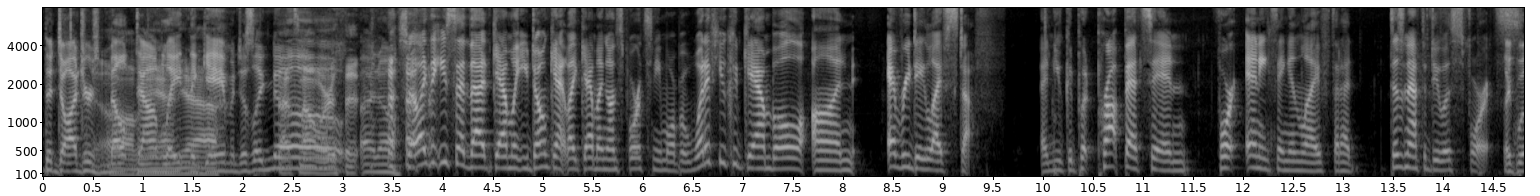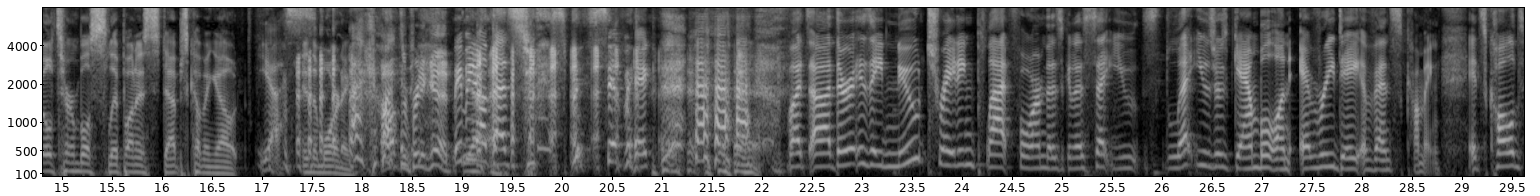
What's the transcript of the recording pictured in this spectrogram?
the Dodgers oh, melt down man, late in the game, and just like no, That's not worth it. I know. So I like that you said that gambling, you don't get like gambling on sports anymore, but what if you could gamble on everyday life stuff and you could put prop bets in for anything in life that had Doesn't have to do with sports. Like Will Turnbull slip on his steps coming out yes. in the morning. Odds are pretty good. Maybe not that specific, but uh, there is a new trading platform that is going to set you let users gamble on everyday events coming. It's called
